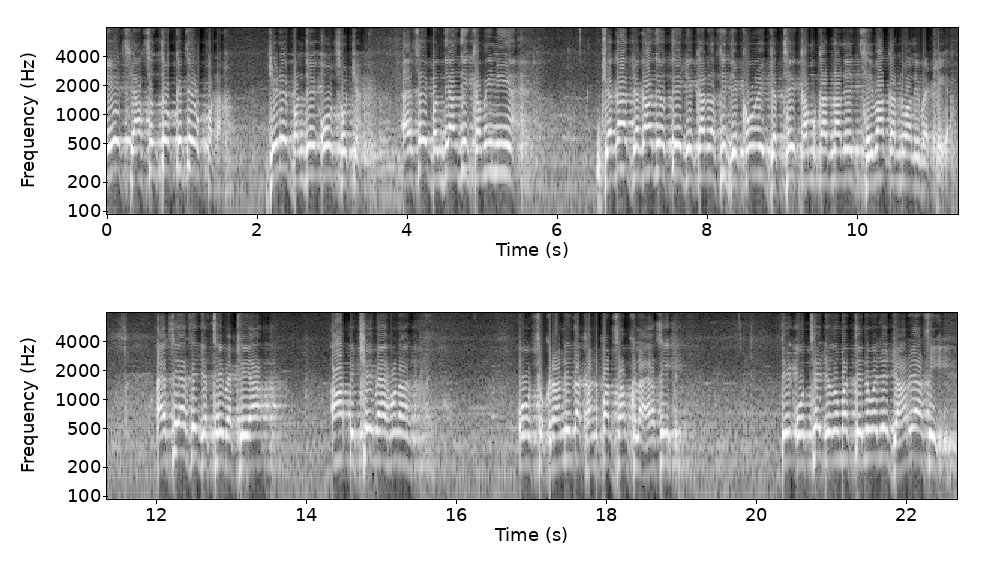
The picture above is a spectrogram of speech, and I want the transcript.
ਇਹ ਸਿਆਸਤ ਤੋਂ ਕਿਤੇ ਉੱਪਰ ਆ। ਜਿਹੜੇ ਬੰਦੇ ਉਹ ਸੋਚਣ, ਐਸੇ ਬੰਦਿਆਂ ਦੀ ਕਮੀ ਨਹੀਂ ਹੈ। ਜਗ੍ਹਾ ਜਗ੍ਹਾ ਦੇ ਉੱਤੇ ਜੇਕਰ ਅਸੀਂ ਦੇਖੋ ਇਹ ਜੱਥੇ ਕੰਮ ਕਰਨ ਵਾਲੇ, ਸੇਵਾ ਕਰਨ ਵਾਲੇ ਬੈਠੇ ਆ। ਐਸੇ ਐਸੇ ਜੱਥੇ ਬੈਠੇ ਆ। ਆ ਪਿੱਛੇ ਮੈਂ ਹੁਣ ਉਹ ਸ਼ੁਕਰਾਨੇ ਦਾ ਖੰਡ ਪਾਠ ਸਾਹਿਬ ਖਿਲਾਇਆ ਸੀ। ਤੇ ਉੱਥੇ ਜਦੋਂ ਮੈਂ 3 ਵਜੇ ਜਾ ਰਿਹਾ ਸੀ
